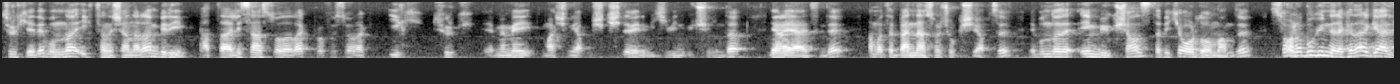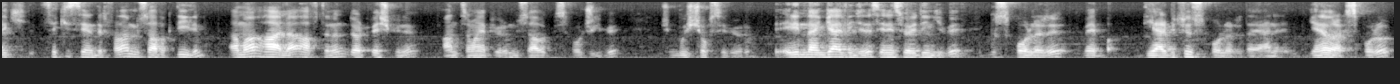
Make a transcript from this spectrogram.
Türkiye'de bununla ilk tanışanlardan biriyim. Hatta lisanslı olarak, profesyonel olarak ilk Türk MMA maçını yapmış kişi de benim 2003 yılında Yan eyaletinde. Ama tabii benden sonra çok kişi yaptı. E bunda da en büyük şans tabii ki orada olmamdı. Sonra bugünlere kadar geldik. 8 senedir falan müsabık değilim. Ama hala haftanın 4-5 günü antrenman yapıyorum. Müsabık bir sporcu gibi. Çünkü bu işi çok seviyorum. E, elimden geldiğince de senin söylediğin gibi bu sporları ve diğer bütün sporları da yani genel olarak sporu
